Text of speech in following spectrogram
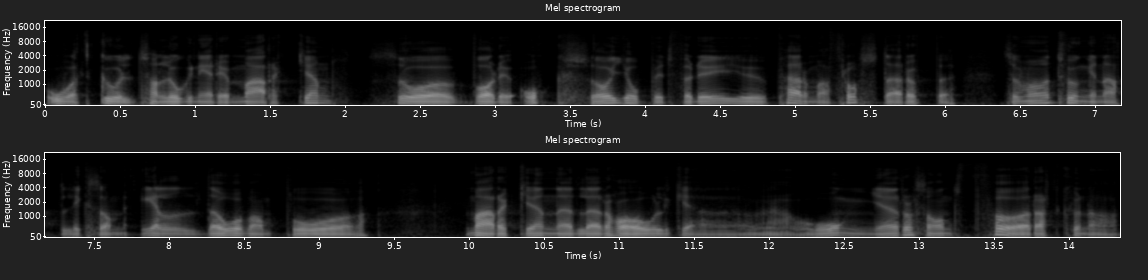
åt guld som låg nere i marken så var det också jobbigt för det är ju permafrost där uppe. Så man var tvungen att liksom elda ovanpå marken eller ha olika ånger och sånt för att kunna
